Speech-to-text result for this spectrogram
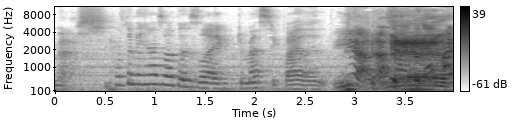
mess. Well, then he has all those like domestic violence. Yeah, that's Yeah. I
